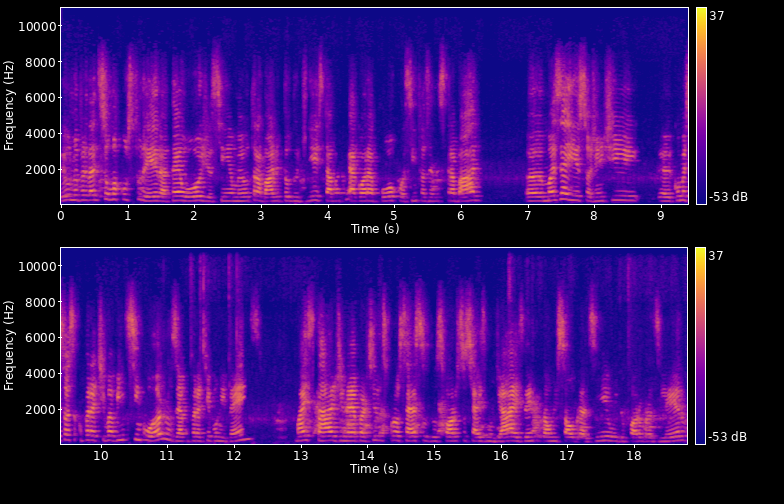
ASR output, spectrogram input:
eu, na verdade, sou uma costureira até hoje, assim, o meu trabalho todo dia, estava até agora há pouco, assim, fazendo esse trabalho. Uh, mas é isso, a gente começou essa cooperativa há 25 anos, é a cooperativa Univens. Mais tarde, né, a partir dos processos dos fóruns sociais mundiais, dentro da Unisol Brasil e do Fórum Brasileiro,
